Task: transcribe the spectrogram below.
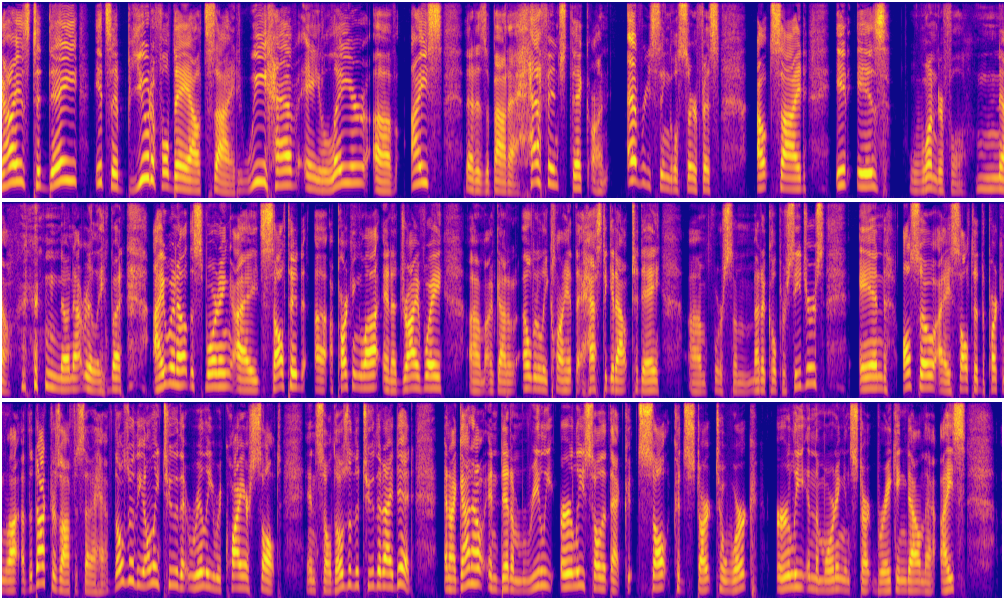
Guys, today it's a beautiful day outside. We have a layer of ice that is about a half inch thick on every single surface outside. It is wonderful. No, no, not really. But I went out this morning. I salted a, a parking lot and a driveway. Um, I've got an elderly client that has to get out today um, for some medical procedures. And also, I salted the parking lot of the doctor's office that I have. Those are the only two that really require salt. And so, those are the two that I did. And I got out and did them really early so that that salt could start to work early in the morning and start breaking down that ice.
